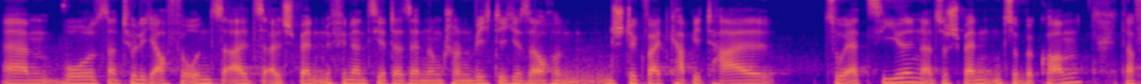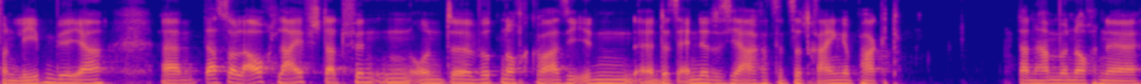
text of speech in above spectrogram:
ähm, wo es natürlich auch für uns als, als spendenfinanzierter Sendung schon wichtig ist, auch ein, ein Stück weit Kapital zu erzielen, also Spenden zu bekommen. Davon leben wir ja. Ähm, das soll auch live stattfinden und äh, wird noch quasi in äh, das Ende des Jahres jetzt reingepackt. Dann haben wir noch eine,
